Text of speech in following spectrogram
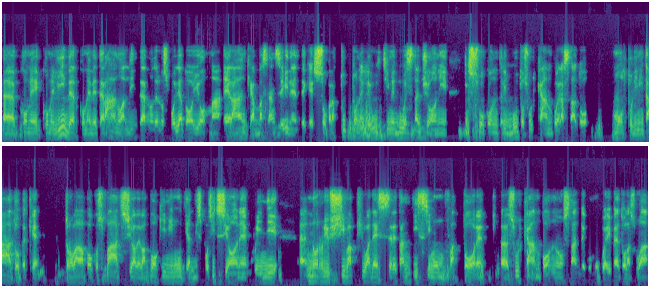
eh, come, come, leader, come veterano all'interno dello spogliatoio, ma era anche abbastanza evidente che soprattutto nelle ultime due stagioni il suo contributo sul campo era stato molto limitato perché trovava poco spazio, aveva pochi minuti a disposizione, quindi eh, non riusciva più ad essere tantissimo un fattore eh, sul campo, nonostante comunque, ripeto, la sua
